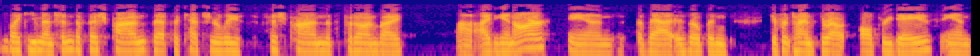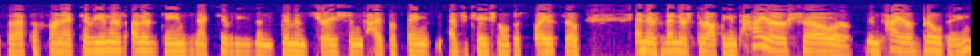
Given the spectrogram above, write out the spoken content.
like you mentioned, the fish ponds, that's a catch and release fish pond that's put on by uh, IDNR and that is open different times throughout all three days. And so that's a fun activity. And there's other games and activities and demonstration type of things, educational displays. So, and there's vendors throughout the entire show or entire building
